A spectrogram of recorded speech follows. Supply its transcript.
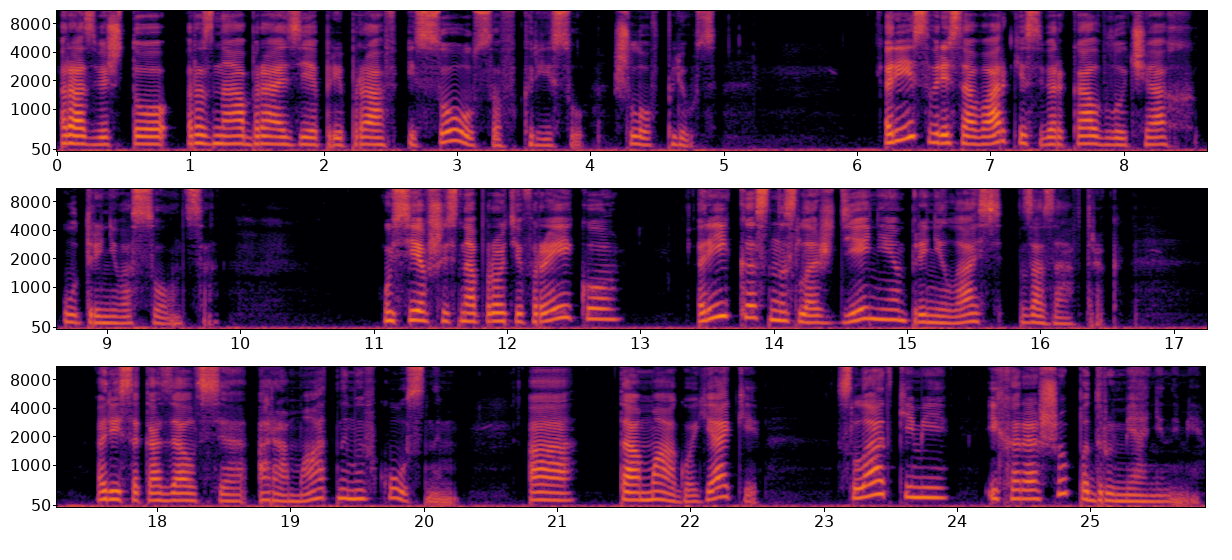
Разве что разнообразие приправ и соусов к рису шло в плюс – Рис в рисоварке сверкал в лучах утреннего солнца. Усевшись напротив Рейко, Рика с наслаждением принялась за завтрак. Рис оказался ароматным и вкусным, а тамаго-яки — сладкими и хорошо подрумяненными.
